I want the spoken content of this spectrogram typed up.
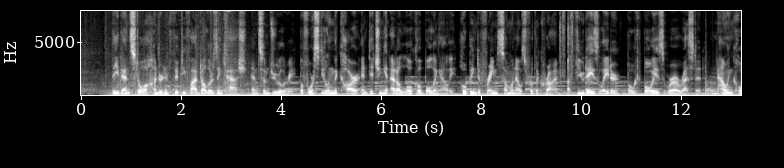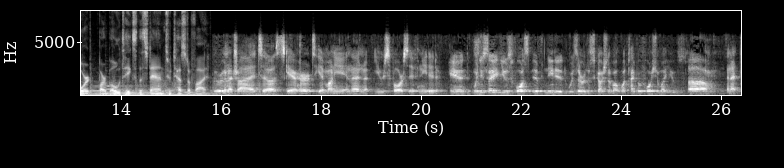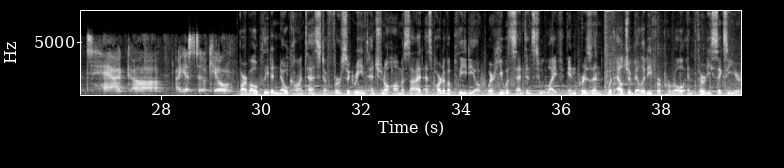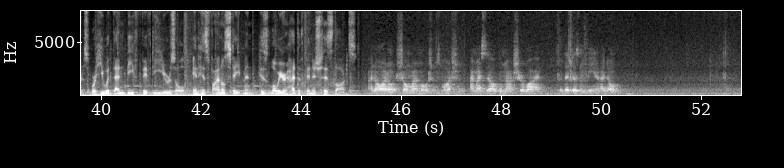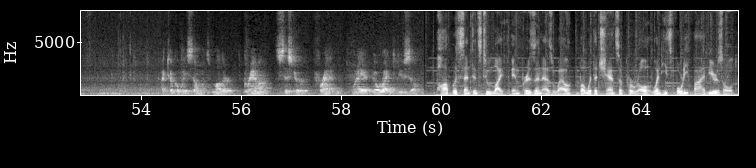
They then stole $155 in cash and some jewelry before stealing the car and ditching it at a local bowling alley, hoping to frame someone else for the crime. A few days later, both boys were arrested. Now in court, Barbeau takes the stand to testify. We were gonna try to scare her to get money and then use force if needed. And when you say use force if needed, was there a discussion about what type of force you might use? Um, an attack, uh, I guess to kill. Barbeau pleaded no contest to first degree intentional homicide as part of a plea deal, where he was sentenced to life in prison with eligibility for parole in 36 years, where he would then be 50 years old. In his final statement, his lawyer had to finish his thoughts. I know I don't show my emotions much. I myself am not sure why, but that doesn't mean I don't. I took away someone's mother, grandma, sister, friend when I had no right to do so. Pop was sentenced to life in prison as well, but with a chance of parole when he's 45 years old.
